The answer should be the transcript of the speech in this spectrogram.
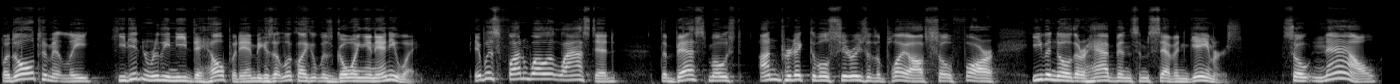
But ultimately, he didn't really need to help it in because it looked like it was going in anyway. It was fun while it lasted the best, most unpredictable series of the playoffs so far, even though there have been some seven gamers. So now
